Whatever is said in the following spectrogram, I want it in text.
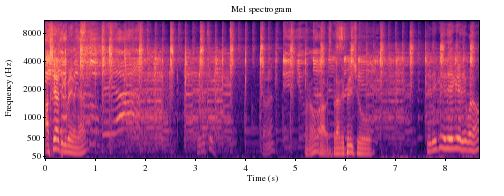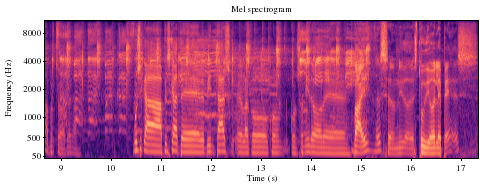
Hasieratik ipeni baina, eh? Bueno, ba, bestelan ipiritxu... Kiri, kiri, kiri, bueno, aportxo bat, venga. Musika pizkat eh, vintage, eh, olako con, con sonido de... Bai, ez, sonido de estudio LP, ez?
